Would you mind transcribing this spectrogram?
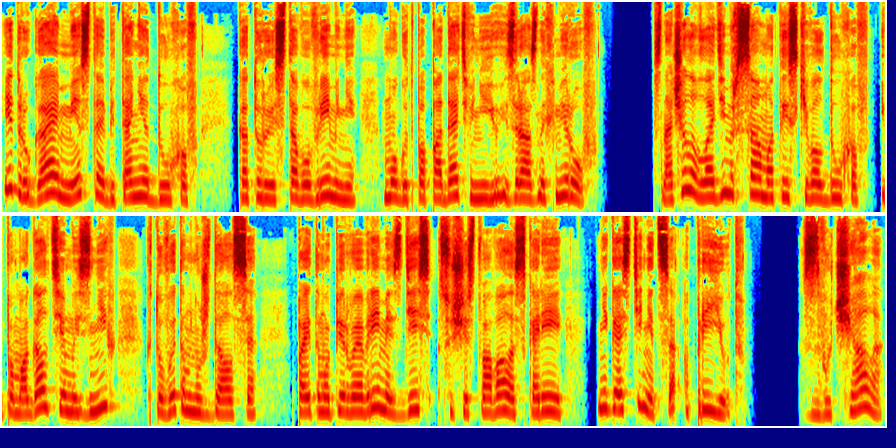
и другая – место обитания духов, которые с того времени могут попадать в нее из разных миров. Сначала Владимир сам отыскивал духов и помогал тем из них, кто в этом нуждался, поэтому первое время здесь существовала скорее не гостиница, а приют. Звучало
